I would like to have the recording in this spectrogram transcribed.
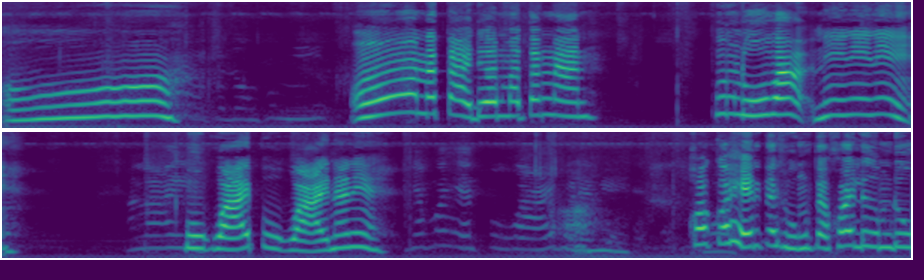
โอ้โอ้น้าต่ายเดินมาตั้งนาน เพิ่งรู้ว่า นี่นี่นี่อะไรปลูกหวายปลูกหวายนะเนี่ยยังไม่เห็นปูไว้บ่ได้มีค่อยก็เห็นแต่ถุงแต่ค่อยลืมดู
